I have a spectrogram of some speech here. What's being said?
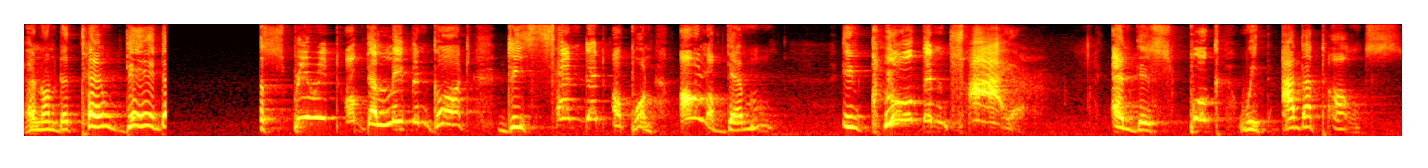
And on the tenth day, the Spirit of the living God descended upon all of them in clothing fire, and they spoke with other tongues.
